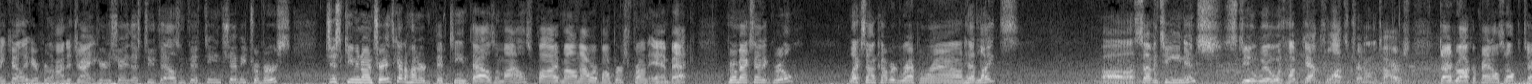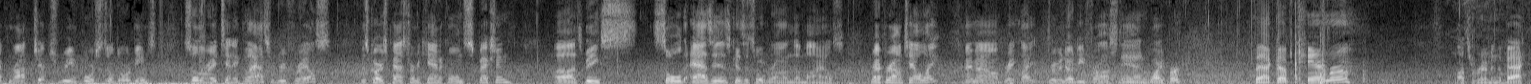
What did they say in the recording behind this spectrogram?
Brian Kelly here for the Honda Giant, here to show you this 2015 Chevy Traverse. Just came in on trade. It's got 115,000 miles, 5 mile an hour bumpers, front and back. Chrome accented grille, Lexan covered wraparound headlights, uh, 17 inch steel wheel with hubcaps, lots of tread on the tires. Dyed rocker panels help protect from rock chips, reinforced steel door beams, solar ray tinted glass with roof rails. This car has passed our mechanical inspection. Uh, it's being sold as is because it's over on the miles. Wraparound tail light, high mount brake light, rear window defrost and wiper. Backup camera. Lots of room in the back.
